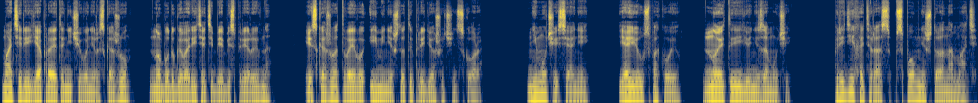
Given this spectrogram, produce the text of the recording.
Матери я про это ничего не расскажу, но буду говорить о тебе беспрерывно и скажу от твоего имени, что ты придешь очень скоро. Не мучайся о ней, я ее успокою, но и ты ее не замучай. Приди хоть раз, вспомни, что она мать.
